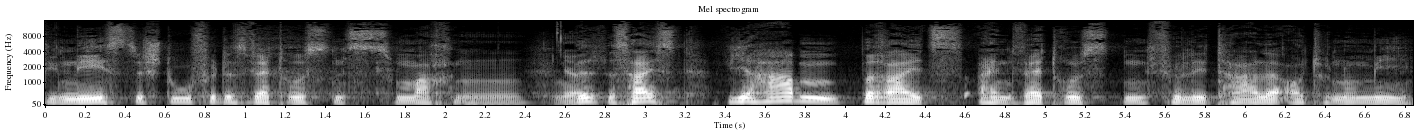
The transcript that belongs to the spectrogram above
die nächste Stufe des Wettrüstens zu machen. ja. Das heißt, wir haben bereits ein Wettrüsten für letale Autonomie.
